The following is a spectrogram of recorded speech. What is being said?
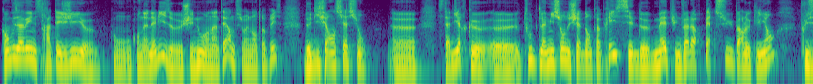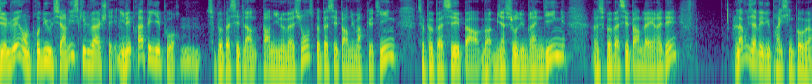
Quand vous avez une stratégie euh, qu'on analyse euh, chez nous en interne sur une entreprise de différenciation, euh, c'est-à-dire que toute la mission du chef d'entreprise, c'est de mettre une valeur perçue par le client plus élevée dans le produit ou le service qu'il va acheter. Il est prêt à payer pour. Mmh. Ça peut passer de par l'innovation, ça peut passer par du marketing, ça peut passer par, bah, bien sûr, du branding, ça peut passer par de la R&D. Là, vous avez du pricing power.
